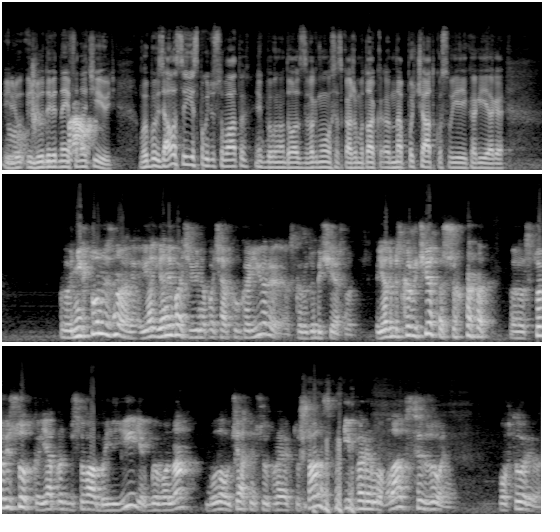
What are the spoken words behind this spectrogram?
І, лю, і люди від неї фанатіють. Ви б взялися її спродюсувати, якби вона до вас звернулася, скажімо так, на початку своєї кар'єри. Е, Ніхто не знає. Я, я не бачив її на початку кар'єри, скажу тобі чесно. Я тобі скажу чесно, що е, 100% я продюсував би її, якби вона була учасницею проєкту Шанс і перемогла в сезоні. Повторюю,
